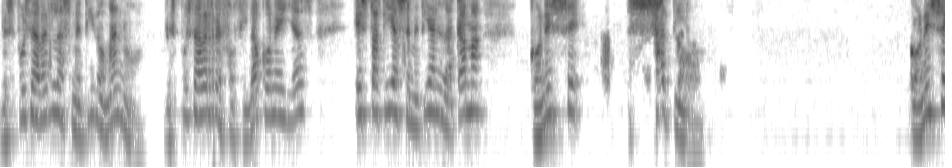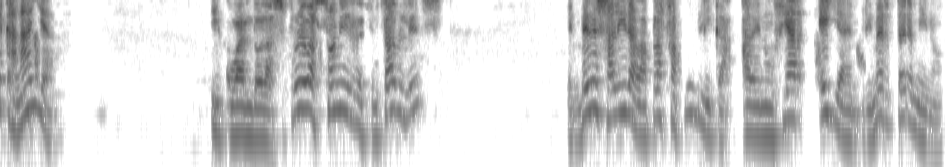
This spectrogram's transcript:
después de haberlas metido mano, después de haber refocilado con ellas, esta tía se metía en la cama con ese sátiro, con ese canalla. Y cuando las pruebas son irrefutables, en vez de salir a la plaza pública a denunciar ella en primer término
